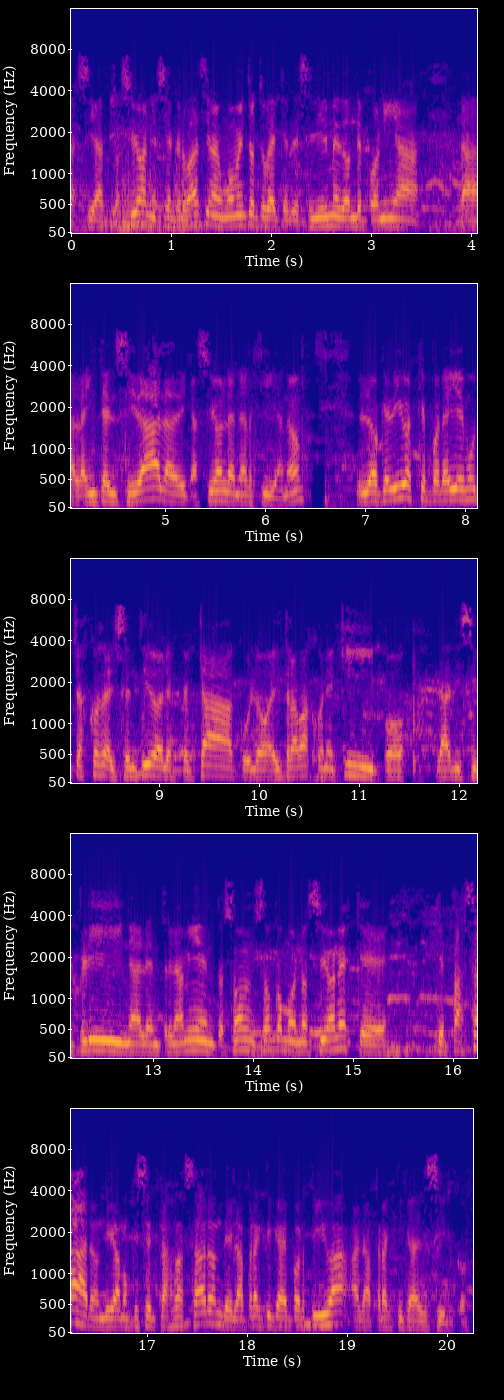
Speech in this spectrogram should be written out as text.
hacía actuaciones, hacía acrobacia y en algún momento tuve que decidirme dónde ponía la, la, intensidad, la dedicación, la energía, ¿no? Lo que digo es que por ahí hay muchas cosas, el sentido del espectáculo, el trabajo en equipo, la disciplina, el entrenamiento, son, son como nociones que, que pasaron, digamos, que se trasvasaron de la práctica deportiva a la práctica del circo.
